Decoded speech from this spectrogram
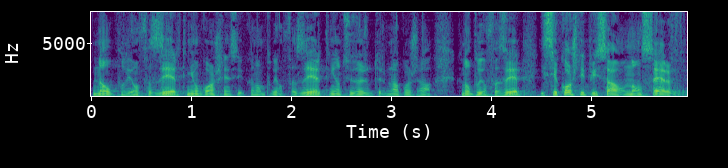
não o podiam fazer, tinham consciência que não podiam fazer, tinham decisões do Tribunal Constitucional que não podiam fazer, e se a Constituição não serve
